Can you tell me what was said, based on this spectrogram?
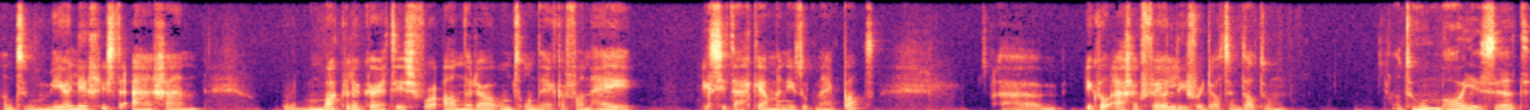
Want hoe meer lichtjes er aangaan, hoe makkelijker het is voor anderen om te ontdekken van hé, hey, ik zit eigenlijk helemaal niet op mijn pad. Ehm, ik wil eigenlijk veel liever dat en dat doen. Want hoe mooi is het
